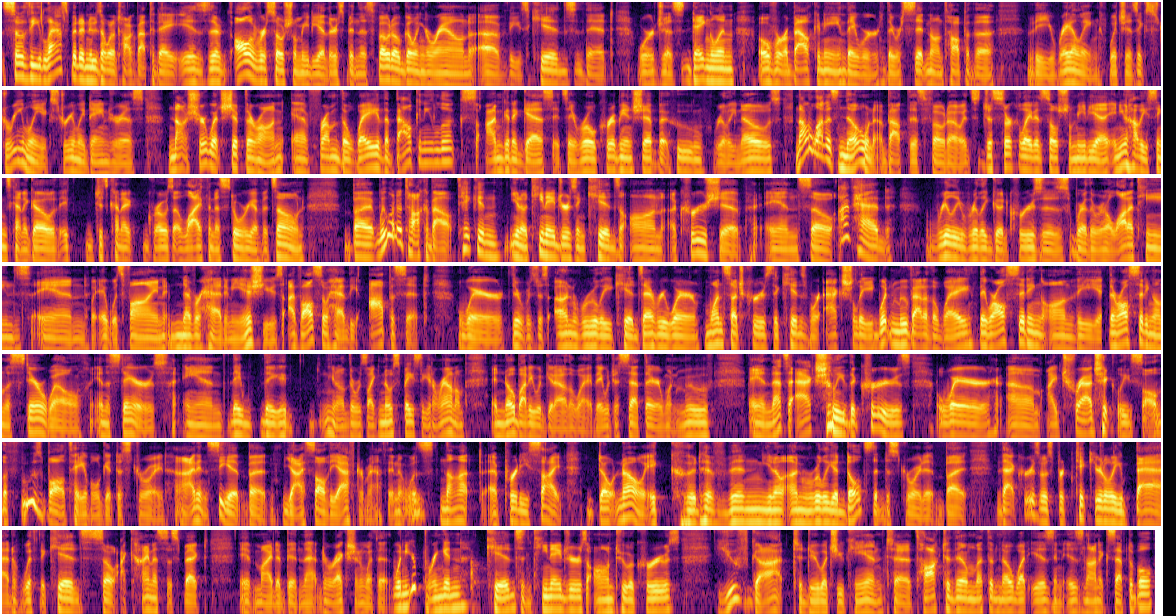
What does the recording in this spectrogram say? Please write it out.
So the last bit of news I want to talk about today is that all over social media there's been this photo going around of these kids that were just dangling over a balcony. They were they were sitting on top of the the railing, which is extremely, extremely dangerous. Not sure what ship they're on. And from the way the balcony looks, I'm going to guess it's a Royal Caribbean ship, but who really knows? Not a lot is known about this photo. It's just circulated social media, and you know how these things kind of go. It just kind of grows a life and a story of its own. But we want to talk about taking, you know, teenagers and kids on a cruise ship. And so I've had really, really good cruises where there were a lot of teens and it was fine. Never had any issues. I've also had the opposite where there was just unruly kids everywhere. One such cruise, the kids were actually wouldn't move out of the way. They were all sitting on the they were all sitting on the stairwell in the stairs and they they you know, there was like no space to get around them, and nobody would get out of the way. They would just sit there and wouldn't move. And that's actually the cruise where um, I tragically saw the foosball table get destroyed. I didn't see it, but yeah, I saw the aftermath, and it was not a pretty sight. Don't know. It could have been, you know, unruly adults that destroyed it, but that cruise was particularly bad with the kids, so I kind of suspect it might have been that direction with it. When you're bringing kids and teenagers onto a cruise, you've got to do what you can to talk to them, let them know what is and is not acceptable.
